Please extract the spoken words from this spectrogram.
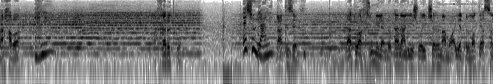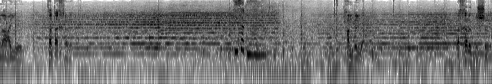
مرحبا. أهلين. أخرتكم. إيش شو يعني؟ بعتذر. لا تؤاخذوني لأنه كان علي شوية شغل مع مؤيد بالمنطقة الصناعية. فتأخرت كيفك مهند؟ الحمد لله. تأخرت بالشغل.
